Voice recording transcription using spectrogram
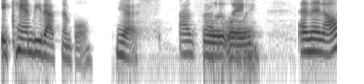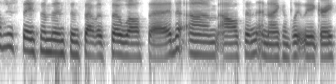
it can be that simple. Yes, absolutely. absolutely. And then I'll just say something since that was so well said, um, Allison, and I completely agree.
